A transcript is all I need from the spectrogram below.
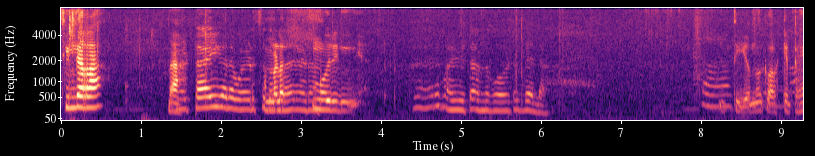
ചില്ലറ നമ്മൾ മുരിഞ്ഞ കുറയ്ക്കട്ടെ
